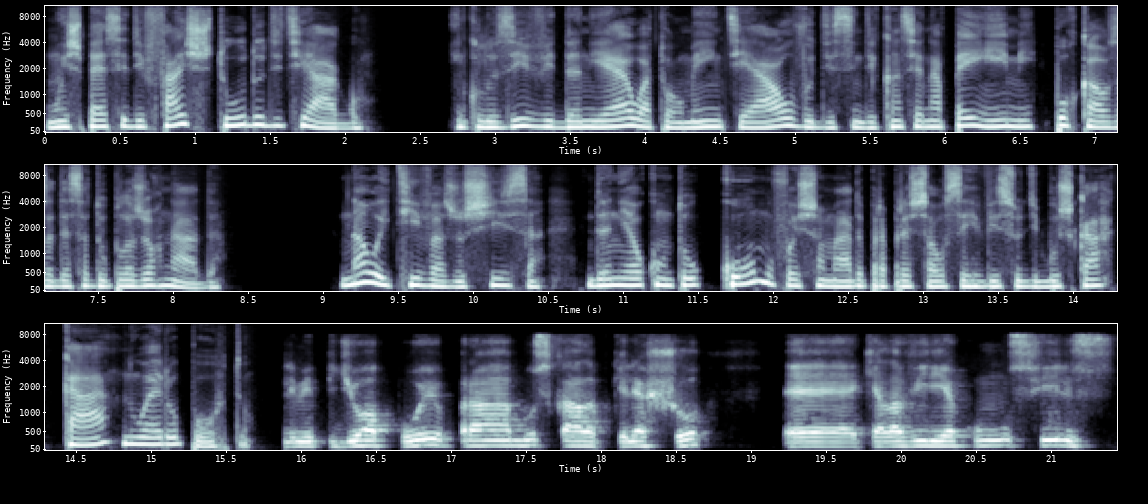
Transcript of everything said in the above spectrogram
uma espécie de faz-tudo de Tiago. Inclusive, Daniel atualmente é alvo de sindicância na PM por causa dessa dupla jornada. Na oitiva à justiça, Daniel contou como foi chamado para prestar o serviço de buscar K no aeroporto. Ele me pediu apoio para buscá-la, porque ele achou é, que ela viria com os filhos,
